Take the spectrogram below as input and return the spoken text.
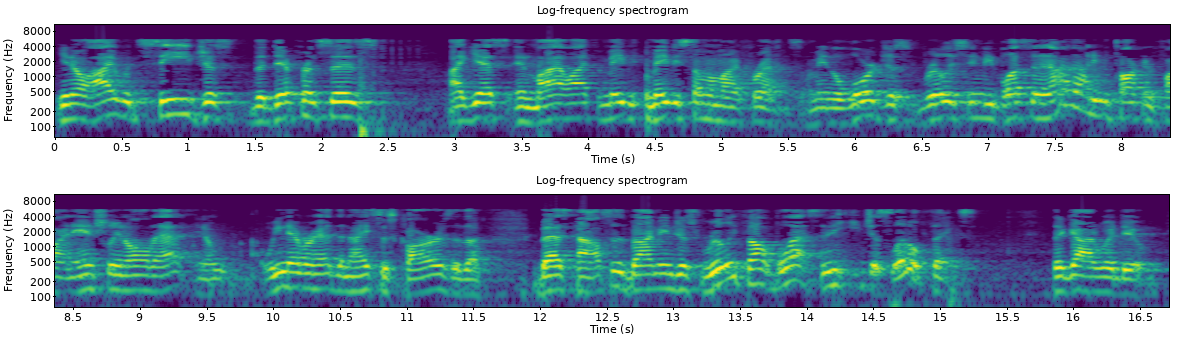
you know, I would see just the differences, I guess, in my life and maybe maybe some of my friends. I mean, the Lord just really seemed to be blessed, and I'm not even talking financially and all that. You know, we never had the nicest cars or the best houses, but I mean, just really felt blessed, and just little things that God would do.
